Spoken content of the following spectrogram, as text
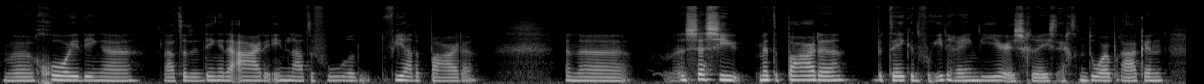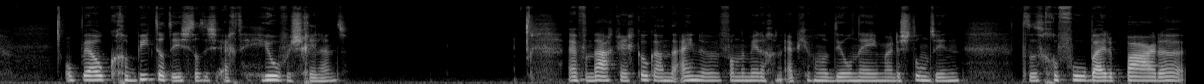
We gooien dingen. Laten de dingen de aarde in laten voeren via de paarden. En, uh, een sessie met de paarden betekent voor iedereen die hier is geweest echt een doorbraak. En op welk gebied dat is, dat is echt heel verschillend. En vandaag kreeg ik ook aan het einde van de middag een appje van de deelnemer. Er stond in dat het gevoel bij de paarden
